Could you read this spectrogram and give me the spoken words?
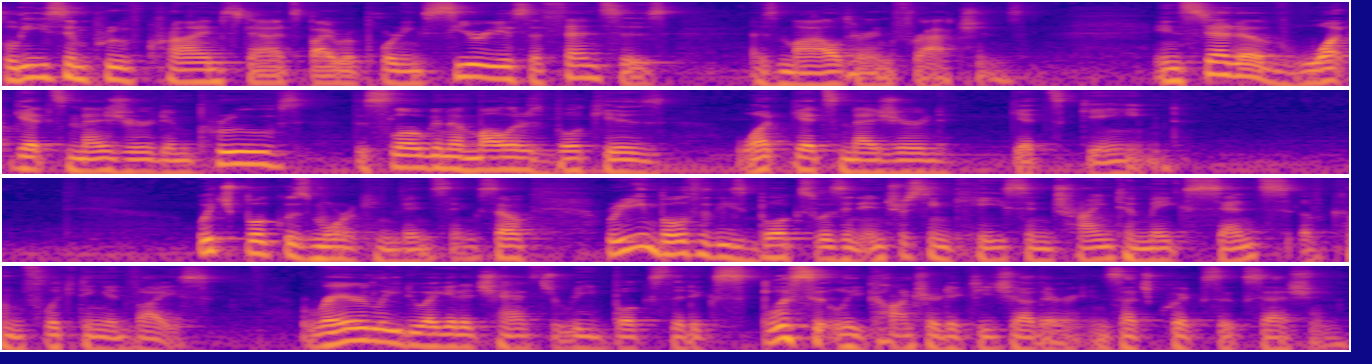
Police improve crime stats by reporting serious offenses as milder infractions. Instead of what gets measured improves, the slogan of Muller's book is what gets measured gets gamed. Which book was more convincing? So, reading both of these books was an interesting case in trying to make sense of conflicting advice. Rarely do I get a chance to read books that explicitly contradict each other in such quick succession.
